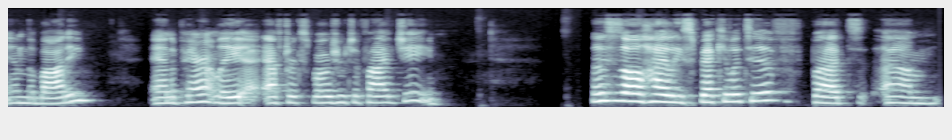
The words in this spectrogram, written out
in the body, and apparently after exposure to 5G. Now, this is all highly speculative, but um,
